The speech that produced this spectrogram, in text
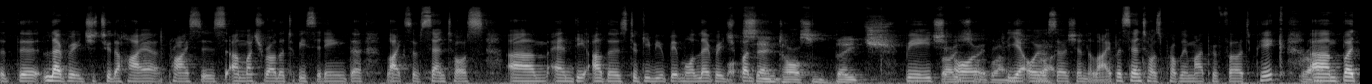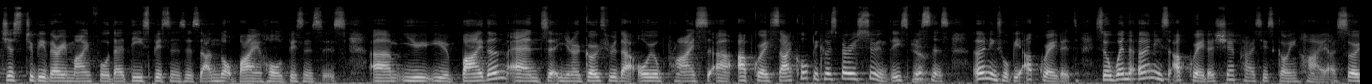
uh, the leverage to the higher prices. I'd much rather to be sitting the likes of Santos um, and the others to give you a bit more leverage. What, but Santos Beach. Beach, or yeah, Oil right. Search and the like. But Santos is probably my preferred pick. Right. Um, but just to be very mindful that these businesses are not buy and hold businesses. Um, you you buy them and uh, you know go through that oil price uh, upgrade cycle because very soon these Yeah. business earnings will be upgraded. So when the earnings are upgraded, share price is going higher. So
